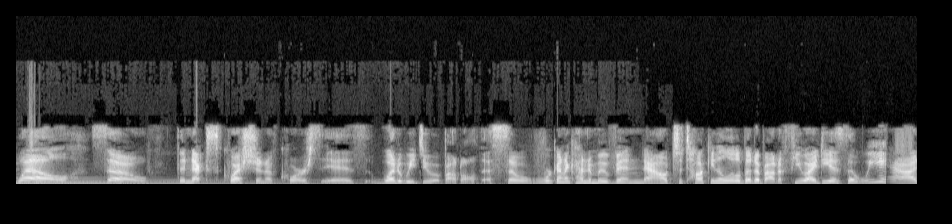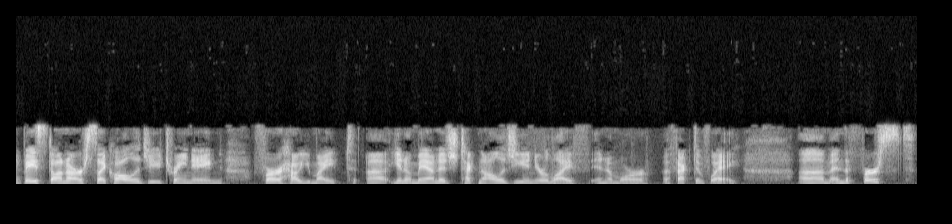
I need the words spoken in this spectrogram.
Well, so the next question, of course, is what do we do about all this? So we're going to kind of move in now to talking a little bit about a few ideas that we had based on our psychology training for how you might, uh, you know, manage technology in your life in a more effective way. Um, and the first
